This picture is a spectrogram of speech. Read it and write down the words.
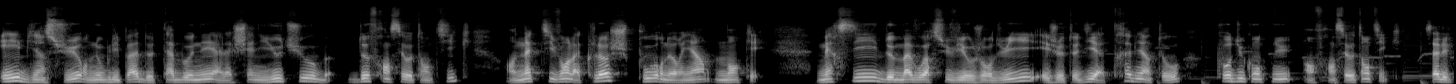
Et bien sûr, n'oublie pas de t'abonner à la chaîne YouTube de Français Authentique en activant la cloche pour ne rien manquer. Merci de m'avoir suivi aujourd'hui et je te dis à très bientôt pour du contenu en français authentique. Salut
